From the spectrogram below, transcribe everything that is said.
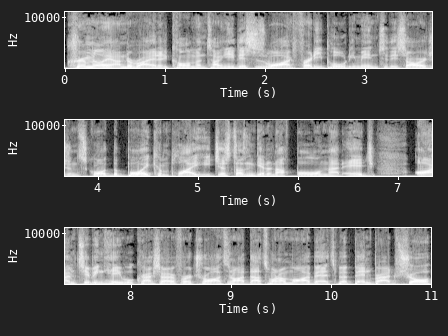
Criminally underrated Koloamatangi. This is why Freddie pulled him into this origin squad. The boy can play. He just doesn't get enough ball on that edge. I'm tipping he will crash over for a try tonight. That's one of my bets. But Ben Bradshaw,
